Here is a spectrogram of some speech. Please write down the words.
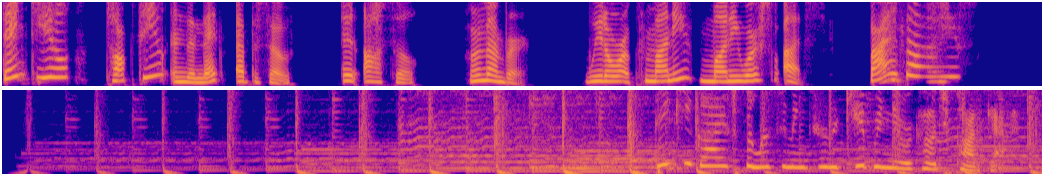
Thank you. Talk to you in the next episode. And also, remember, we don't work for money, money works for us. Bye, guys. Thank you guys for listening to the Kidpreneur Coach podcast.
